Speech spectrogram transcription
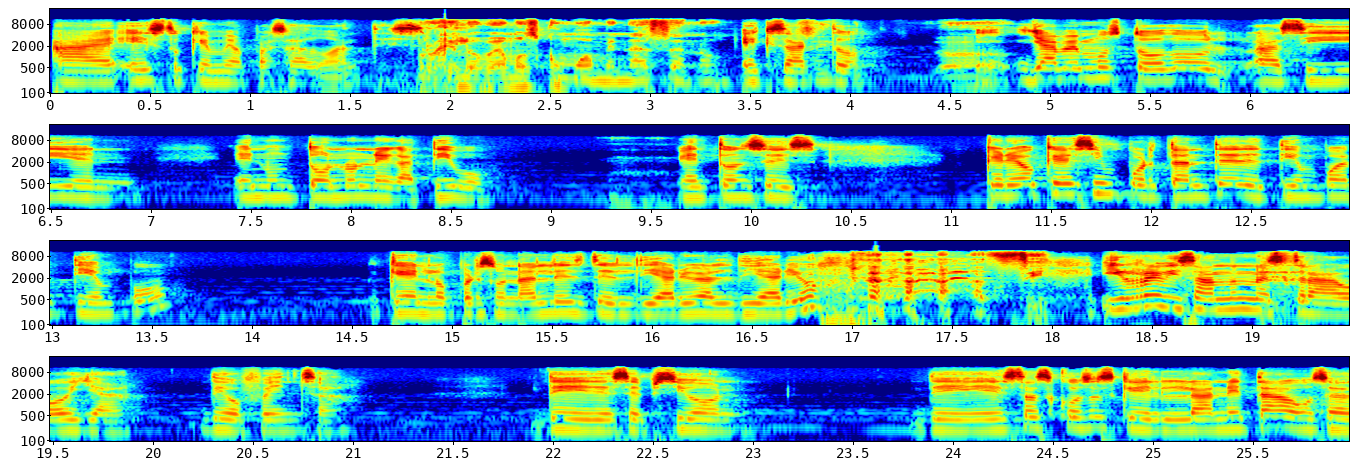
a esto que me ha pasado antes. Porque lo vemos como amenaza, ¿no? Exacto. Ah. Ya vemos todo así en, en un tono negativo. Entonces, creo que es importante de tiempo a tiempo, que en lo personal es del diario al diario, sí. ir revisando nuestra olla de ofensa, de decepción, de estas cosas que la neta, o sea,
